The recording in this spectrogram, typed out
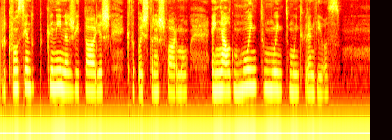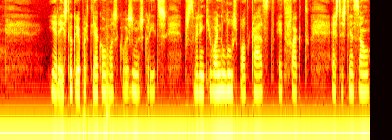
porque vão sendo pequeninas vitórias que depois se transformam em algo muito, muito, muito grandioso. E era isto que eu queria partilhar convosco hoje, meus queridos, perceberem que o Ano Luz Podcast é de facto esta extensão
